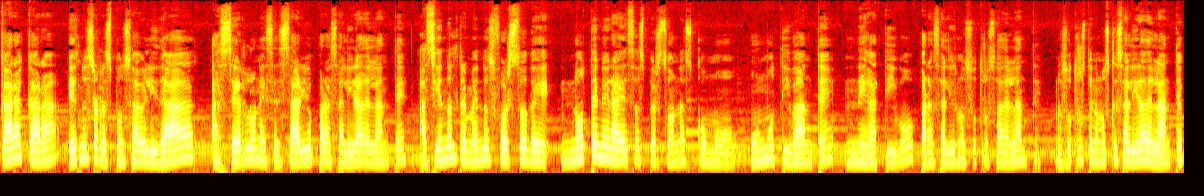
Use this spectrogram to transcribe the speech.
cara a cara, es nuestra responsabilidad hacer lo necesario para salir adelante, haciendo el tremendo esfuerzo de no tener a esas personas como un motivante negativo para salir nosotros adelante. Nosotros tenemos que salir adelante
